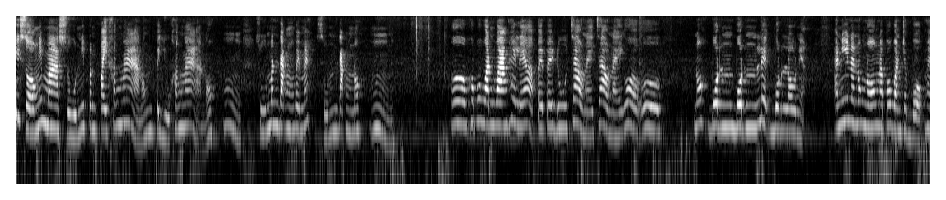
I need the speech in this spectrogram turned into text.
ที่สองนี่มาศูนย์นี่มันไปข้างหน้าเนาะมันไปอยู่ข้างหน้าเนาะอืมศูนย์มันดังไปไหมศูนย์ดังเนาะอืมเออพอประวันวางให้แล้วไปไปดูเจ้าไหนเจ้าไหนก็ เออเนาะบนบนเลขบนเราเนี่ย อันนี้นะน้องๆนะประวันจะบอกให้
